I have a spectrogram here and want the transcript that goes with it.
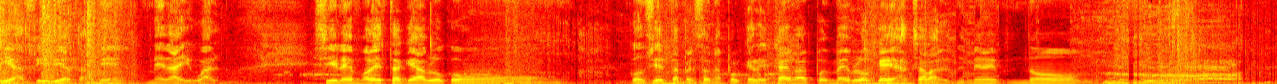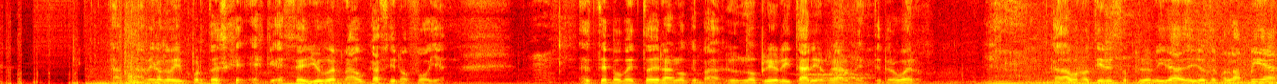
día sí, día también, me da igual. Si les molesta que hablo con con ciertas personas porque les cae mal, pues me bloquea, chaval. no. A, mí lo que me importa es que, es que ese Juggernaut casi no folla. Este momento era lo que lo prioritario realmente, pero bueno. Cada uno tiene sus prioridades, yo tengo las mías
